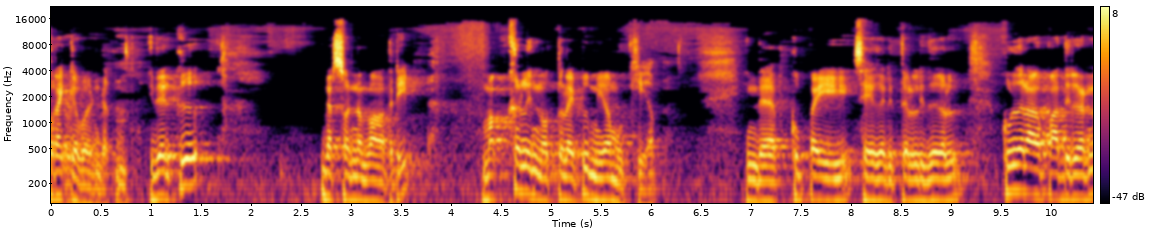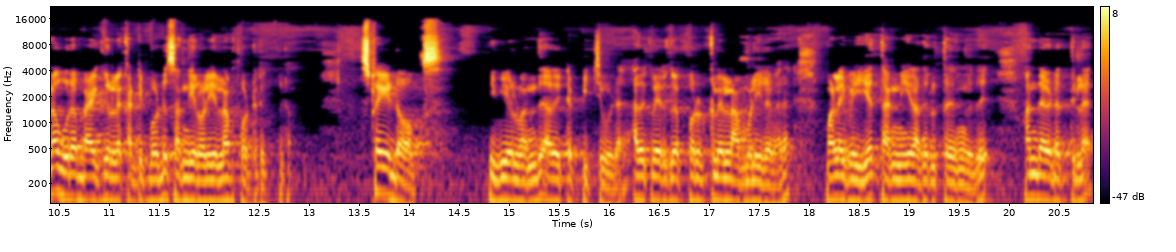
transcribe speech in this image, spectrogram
குறைக்க வேண்டும். இதற்கு இவர் சொன்ன மாதிரி மக்களின் ஒத்துழைப்பு மிக முக்கியம். இந்த குப்பை சேகரித்தல் இதுகள் கூடுதலாக பார்த்தீங்கன்னா உர பேக்குகளில் கட்டி போட்டு சந்தையில் வழியெல்லாம் போட்டிருக்கிறோம். ஸ்ட்ரே டாக்ஸ் இவியல் வந்து அதை டப்பிச்சு விட. அதுக்குள்ள இருக்கிற பொருட்கள் எல்லாம் வெளியில் வர. மழை பெய்ய தண்ணீர் அதில் தேங்குது. அந்த இடத்துல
